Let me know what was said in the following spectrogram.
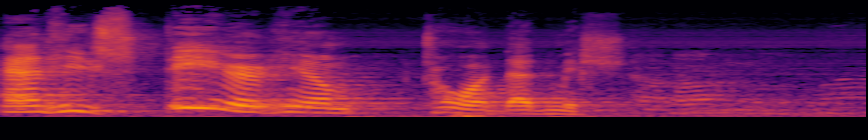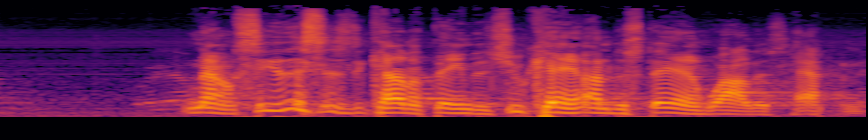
And he steered him toward that mission. Now, see, this is the kind of thing that you can't understand while it's happening.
